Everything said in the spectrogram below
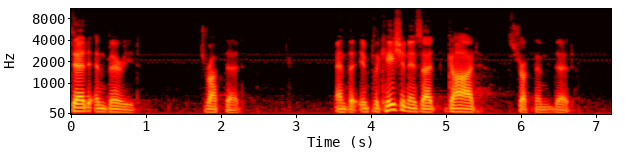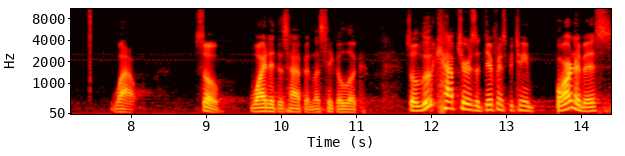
dead and buried, drop dead. And the implication is that God struck them dead. Wow. So, why did this happen? Let's take a look. So, Luke captures a difference between Barnabas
